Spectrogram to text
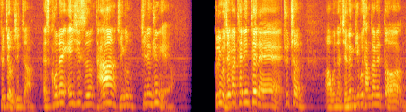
실제로 진짜 에스코넥, 엔시스 다 지금 진행 중이에요. 그리고 제가 테린텐에 추천 아 뭐냐 재능 기부 상담했던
